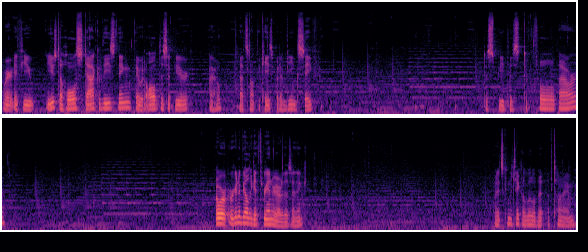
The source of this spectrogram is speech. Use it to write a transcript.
where if you used a whole stack of these things, they would all disappear. I hope that's not the case, but I'm being safe. To speed this to full power. Oh, we're, we're going to be able to get 300 out of this, I think. But it's going to take a little bit of time.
